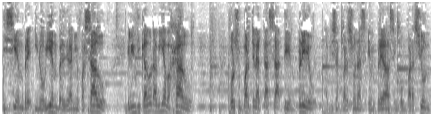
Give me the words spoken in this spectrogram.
diciembre y noviembre del año pasado, el indicador había bajado. Por su parte, la tasa de empleo, aquellas personas empleadas en comparación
